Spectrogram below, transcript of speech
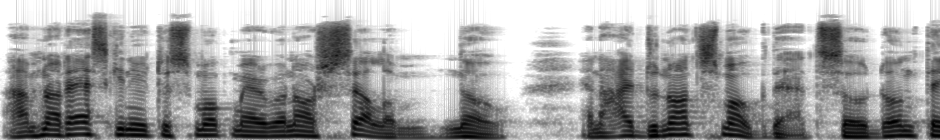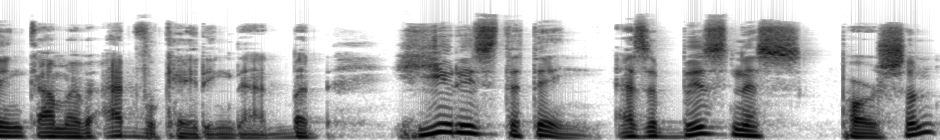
I'm not asking you to smoke marijuana or sell them. No. And I do not smoke that. So don't think I'm advocating that. But here is the thing as a business person,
